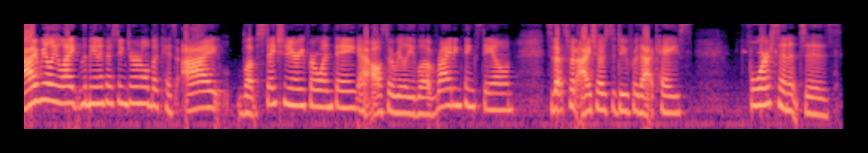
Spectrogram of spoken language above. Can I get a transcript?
I really like the manifesting journal because I love stationery for one thing. I also really love writing things down. So that's what I chose to do for that case. Four sentences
